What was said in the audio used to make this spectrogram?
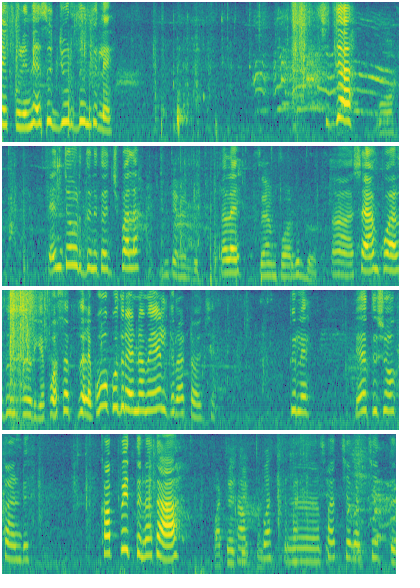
ದೆಕ್ಕು ನಿಂದೆ ಸುಜ್ಜು ಉರ್ದುಂತುಲೆ ಸುಜ್ಜ ಎಂಚ ಉರ್ದುನಿ ತಜ್ಪಾಲ ಅಲೈ. ಹಾಂ ಶಾಂಪು ಅರ್ದು ತೋಡಿಗೆ ಪೊಸತ್ತಲೆ ಕೋ ಕುದ್ರೆ ಎನ್ನ ಮೇಲ್ಗೆ ರಟ್ಟ ವಚ್ಚಿ ತುಲೆ ಏತು ಶೋಕಾಂಡು ಕಪ್ಪಿತ್ತು ನತಾ ಪಚ್ಚೆ ಪಚ್ಚೆ ಇತ್ತು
